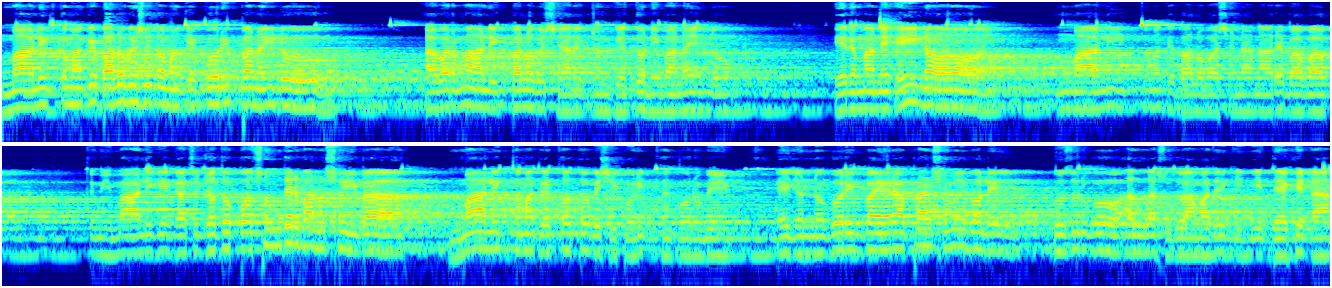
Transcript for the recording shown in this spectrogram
মালিক তোমাকে ভালোবেসে তোমাকে গরিব বানাইলো। আবার মালিক ভালোবেসে আরেকজনকে ধনী বানাইলো। এর মানে এই নয়, মালিক তোমাকে ভালোবাসে না না রে বাবা। তুমি মালিকের কাছে যত পছন্দের মানুষ হইবা, মালিক তোমাকে তত বেশি পরীক্ষা করবে। এই জন্য গরিব ভাইয়েরা প্রায় সময় বলে, হুজুর গো, আল্লাহ শুধু আমাদের কি দেখে না,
